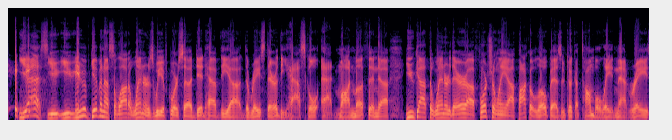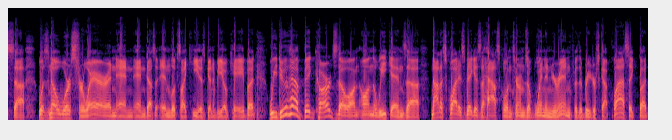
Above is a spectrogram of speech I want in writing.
yes, you, you you have given us a lot of winners. We of course uh, did have the uh, the race there, the Haskell at Monmouth, and uh, you got the winner there. Uh, fortunately, uh, Paco Lopez, who took a tumble late in that race, uh, was no worse for wear, and and and doesn't and looks like he is going to be okay. But we do have big cards though on on the weekends. not as quite as big as the Haskell in terms of winning you're in for the Breeders' Cup Classic, but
